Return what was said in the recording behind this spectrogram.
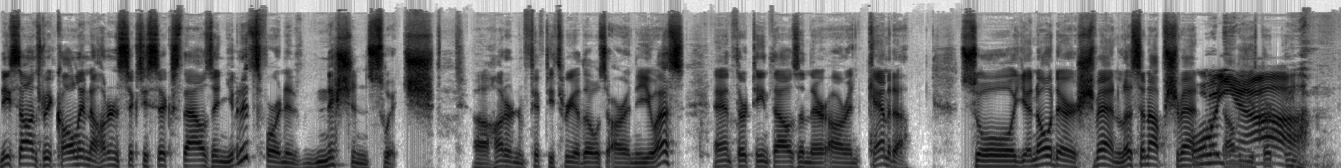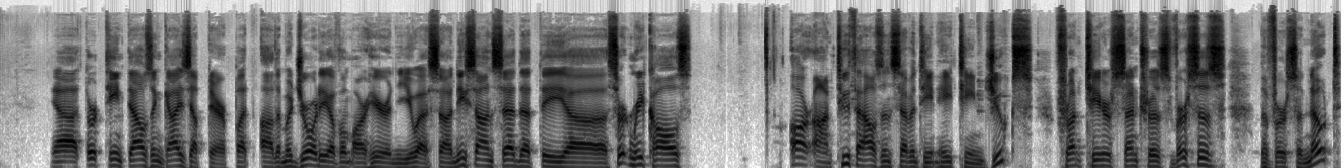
Nissan's recalling 166,000 units for an ignition switch. Uh, 153 of those are in the U.S. and 13,000 there are in Canada. So you know there, Sven. Listen up, Sven. Oh, W13. Yeah. Yeah, 13,000 guys up there, but uh, the majority of them are here in the U.S. Uh, Nissan said that the uh, certain recalls are on 2017-18 Jukes, Frontier, Sentras versus the Versa Note,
